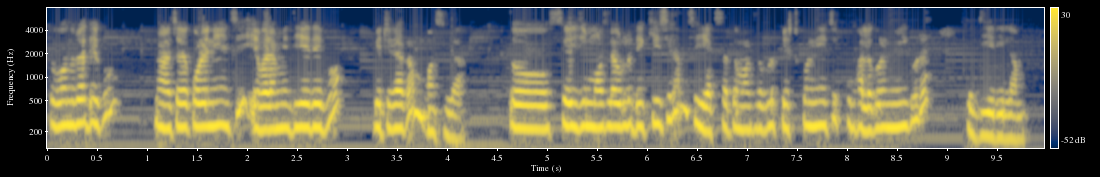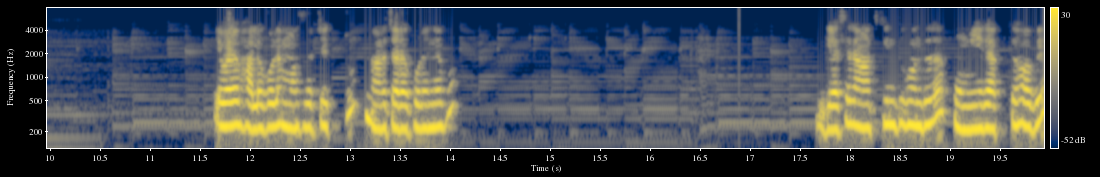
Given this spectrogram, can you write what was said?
তো বন্ধুরা দেখুন, নাড়াচাড়া করে নিয়েছি। এবার আমি দিয়ে দেব বেটে রাখা মশলা। তো সেই যে মশলাগুলো দেখিয়েছিলাম, সেই একসাথে মশলাগুলো পেস্ট করে নিয়েছি, খুব ভালো করে মিহি করে, তো দিয়ে দিলাম। এবারে ভালো করে মশলাটা একটু নাড়াচাড়া করে নেব। গ্যাসের আঁচ কিন্তু বন্ধুরা কমিয়ে রাখতে হবে।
